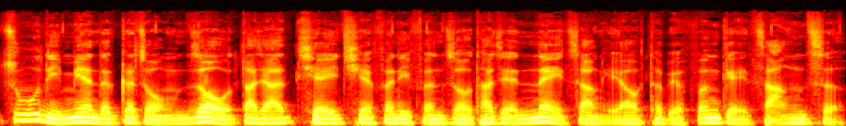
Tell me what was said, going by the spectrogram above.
猪里面的各种肉，大家切一切，分一分之后，他这些内脏也要特别分给长者，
